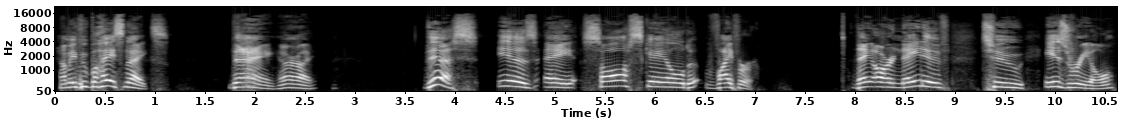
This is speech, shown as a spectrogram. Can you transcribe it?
How many people hate snakes? Dang. All right. This is a saw scaled viper. They are native to Israel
